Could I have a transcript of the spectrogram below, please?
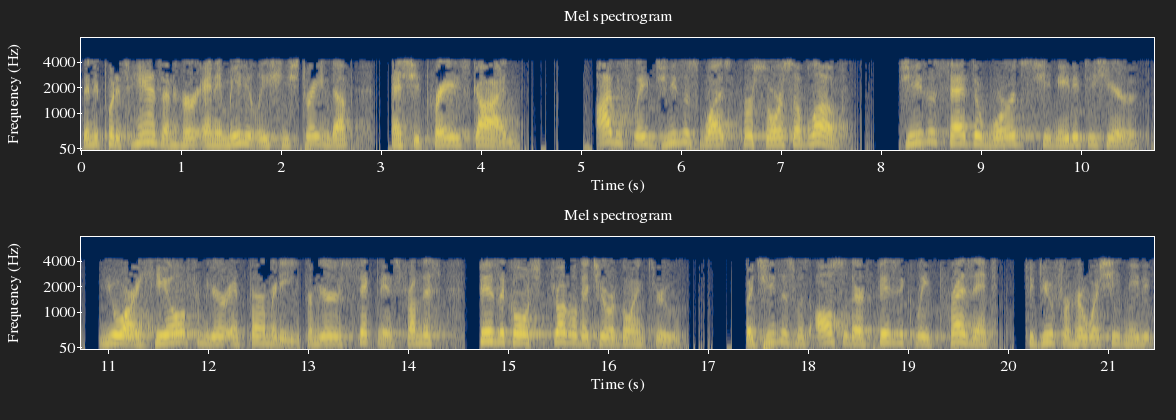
Then he put his hands on her, and immediately she straightened up and she praised God. Obviously, Jesus was her source of love. Jesus said the words she needed to hear. You are healed from your infirmity, from your sickness, from this physical struggle that you are going through. But Jesus was also there physically present to do for her what she needed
